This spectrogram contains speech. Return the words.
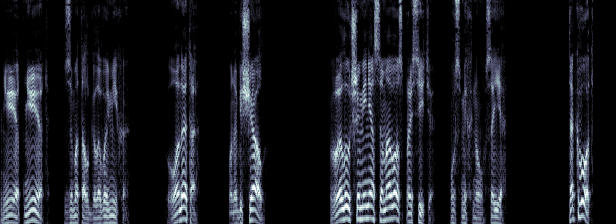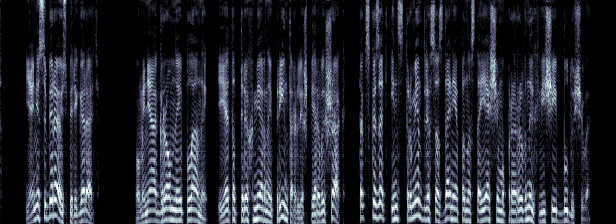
«Нет, нет», — замотал головой Миха. «Он это, он обещал». «Вы лучше меня самого спросите», — усмехнулся я. Так вот, я не собираюсь перегорать. У меня огромные планы, и этот трехмерный принтер — лишь первый шаг, так сказать, инструмент для создания по-настоящему прорывных вещей будущего.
